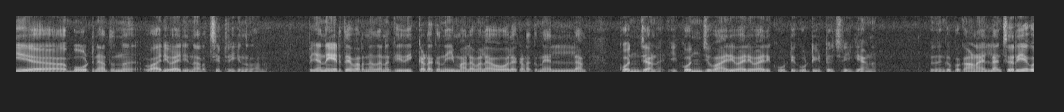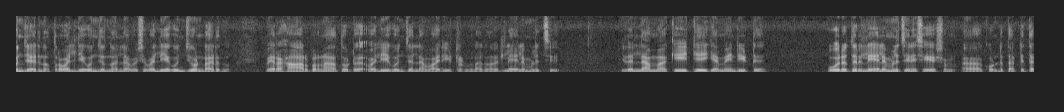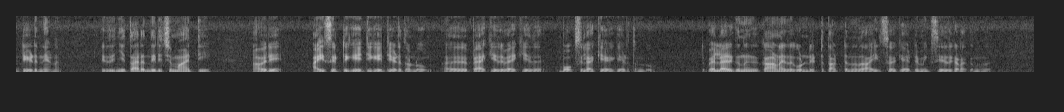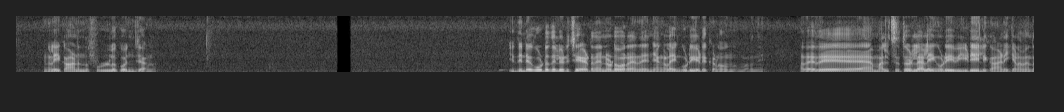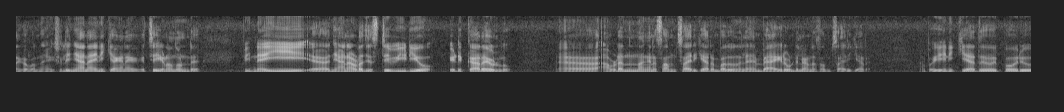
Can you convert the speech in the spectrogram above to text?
ബോട്ടിനകത്തു നിന്ന് വാരി വാരി നിറച്ചിട്ടിരിക്കുന്നതാണ്. ഇപ്പം ഞാൻ നേരത്തെ പറഞ്ഞത് കണക്ക് ഇത് കിടക്കുന്ന ഈ മലമല പോലെ കിടക്കുന്ന എല്ലാം കൊഞ്ചാണ്. ഈ കൊഞ്ച് വാരി വാരി വാരി കൂട്ടി കൂട്ടി ഇട്ട് വെച്ചിരിക്കുകയാണ്. ഇത് നിങ്ങൾക്കിപ്പോൾ കാണാം. എല്ലാം ചെറിയ കൊഞ്ചായിരുന്നു. അത്ര വലിയ കൊഞ്ചൊന്നുമല്ല. പക്ഷേ വലിയ കൊഞ്ചും ഉണ്ടായിരുന്നു. വേറെ ഹാർബറിനകത്തോട്ട് വലിയ കൊഞ്ചെല്ലാം വാരി ഇട്ടിട്ടുണ്ടായിരുന്നു. അവർ ലേലം വിളിച്ച്. ഇതെല്ലാം കയറ്റി അയക്കാൻ വേണ്ടിയിട്ട് ഓരോരുത്തർ ലേലം വിളിച്ചതിന് ശേഷം കൊണ്ട് തട്ടി തട്ടി ഇടുന്നതാണ്. ഇത് ഇനി തരം തിരിച്ച് മാറ്റി അവർ ഐസ് ഇട്ട് കയറ്റി കയറ്റി എടുത്തോണ്ട് പോകും അത് പാക്ക് ചെയ്ത് പാക്ക് ചെയ്ത് ബോക്സിലാക്കി ഒക്കെ എടുത്തോണ്ട് പോകും ഇപ്പോൾ എല്ലാവർക്കും നിങ്ങൾക്ക് കാണാം ഇത് കൊണ്ടിട്ട് തട്ടുന്നത് ഐസൊക്കെ ആയിട്ട് മിക്സ് ചെയ്ത് കിടക്കുന്നത്. നിങ്ങൾ ഈ കാണുന്ന ഫുള്ള് കൊഞ്ചാണ്. ഇതിന്റെ കൂട്ടത്തിൽ ഒരു ചേട്ടൻ എന്നോട് പറയുന്നത് ഞങ്ങളെയും കൂടി എടുക്കണമെന്നും പറഞ്ഞ്. അതായത് മത്സ്യത്തൊഴിലാളിയും കൂടി ഈ വീഡിയോയിൽ കാണിക്കണം എന്നൊക്കെ പറഞ്ഞു. ആക്ച്വലി ഞാൻ എനിക്ക് അങ്ങനെയൊക്കെ ചെയ്യണമെന്നുണ്ട്. പിന്നെ ഈ ഞാനവിടെ ജസ്റ്റ് വീഡിയോ എടുക്കാറേ ഉള്ളൂ. അവിടെ നിന്ന് അങ്ങനെ സംസാരിക്കാറും പതിവൊന്നുമില്ല. ഞാൻ ബാക്ക്ഗ്രൗണ്ടിലാണ് സംസാരിക്കാറ്. അപ്പോൾ എനിക്ക് അത് ഇപ്പോൾ ഒരു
